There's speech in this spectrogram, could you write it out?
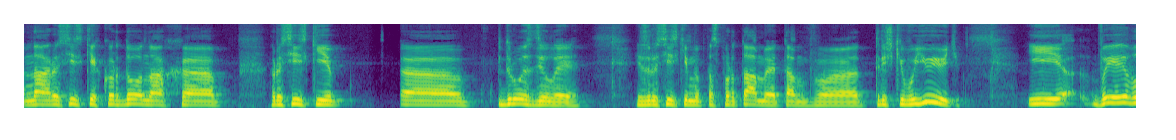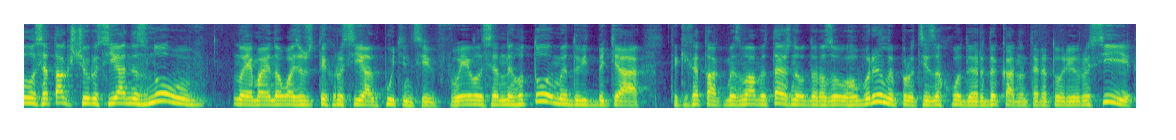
на російських кордонах е, російські е, підрозділи із російськими паспортами там трішки воюють. І виявилося так, що росіяни знову, ну я маю на увазі вже тих росіян, путінців, виявилися не готовими до відбиття таких атак. Ми з вами теж неодноразово говорили про ці заходи РДК на територію Росії,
